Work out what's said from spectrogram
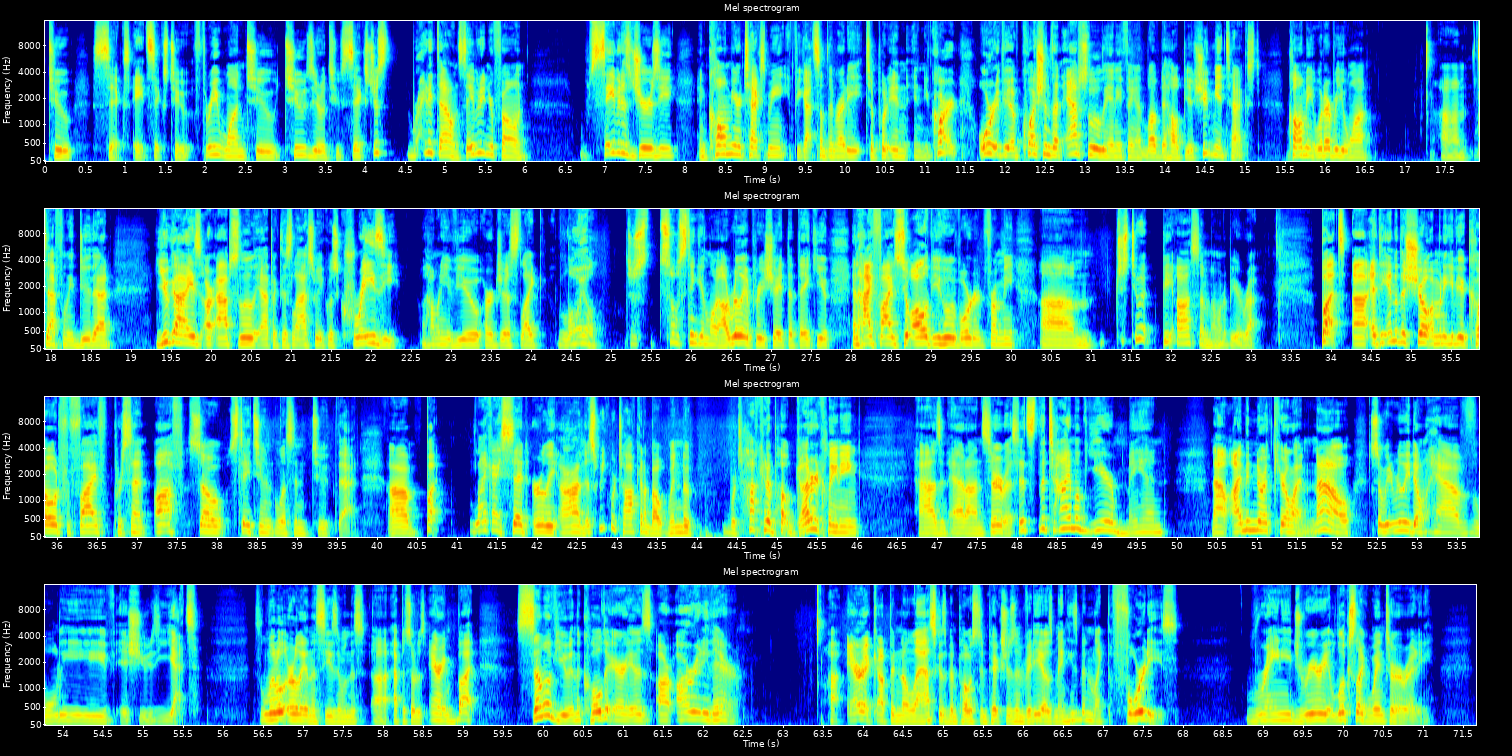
2026. 862 312 2026. Just write it down, save it in your phone, save it as Jersey, and call me or text me if you got something ready to put in in your cart. Or if you have questions on absolutely anything, I'd love to help you. Shoot me a text, call me, whatever you want um, definitely do that. You guys are absolutely epic. This last week was crazy. How many of you are just like loyal? Just so stinking loyal. I really appreciate that. Thank you. And high fives to all of you who have ordered from me. Um, just do it. Be awesome. I want to be your rep. But uh, at the end of the show, I'm going to give you a code for 5% off. So stay tuned, listen to that. Uh, but like I said early on, this week we're talking about window, we're talking about gutter cleaning as an add on service. It's the time of year, man. Now, I'm in North Carolina now, so we really don't have leave issues yet. It's a little early in the season when this uh, episode is airing, but some of you in the colder areas are already there. Uh, Eric up in Alaska has been posting pictures and videos. Man, he's been in like the 40s. Rainy, dreary. It looks like winter already.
